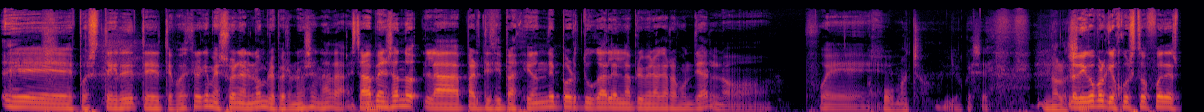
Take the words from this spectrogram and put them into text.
Eh, pues te, te- te puedes creer que me suena el nombre, pero no sé nada. Mm. Estaba pensando, la participación de Portugal en la Primera Guerra Mundial no fue... Jo, macho, yo qué sé. No lo, Lo sé. digo porque justo fue des-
